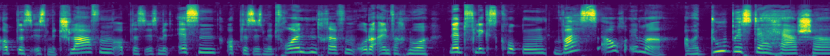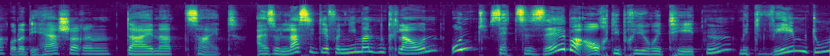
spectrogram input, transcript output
ob das ist mit Schlafen, ob das ist mit Essen, ob das ist mit Freunden treffen oder einfach nur Netflix gucken, was auch immer. Aber du bist der Herrscher oder die Herrscherin deiner Zeit. Also lass sie dir von niemandem klauen und setze selber auch die Prioritäten, mit wem du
